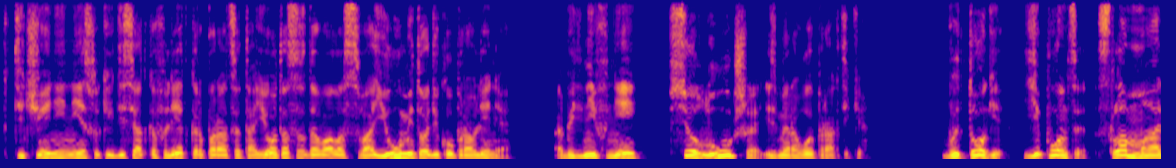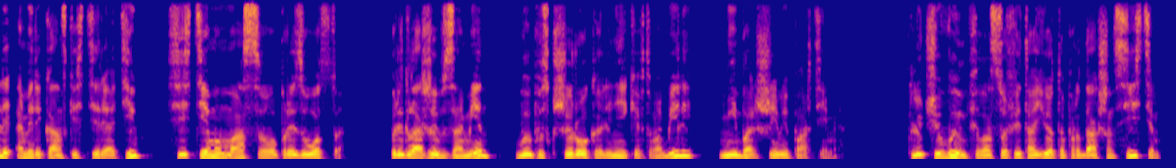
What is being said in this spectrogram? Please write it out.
В течение нескольких десятков лет корпорация Toyota создавала свою методику управления, объединив в ней все лучшее из мировой практики. В итоге японцы сломали американский стереотип системы массового производства, предложив взамен выпуск широкой линейки автомобилей небольшими партиями. Ключевым в философии Toyota Production System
